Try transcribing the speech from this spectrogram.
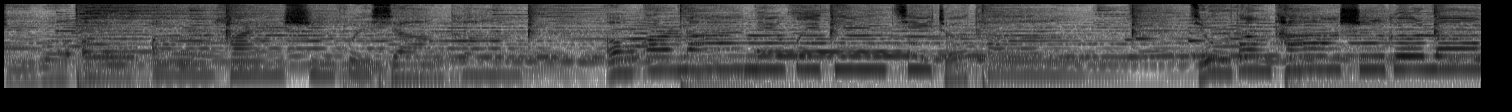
许我偶尔还是会想他，偶尔难免会惦记着他。就当他是个老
